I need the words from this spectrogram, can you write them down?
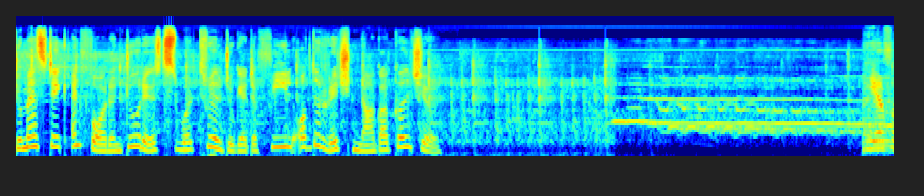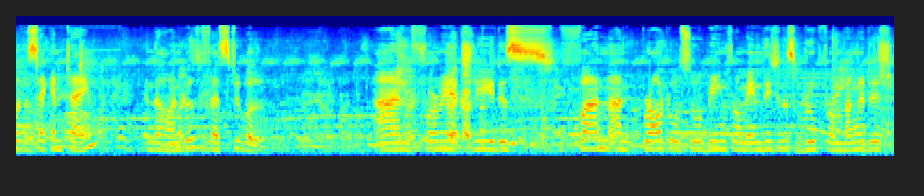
Domestic and foreign tourists were thrilled to get a feel of the rich Naga culture. Here for the second time in the Hornbill Festival and for me actually it is fun and proud also being from indigenous group from Bangladesh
